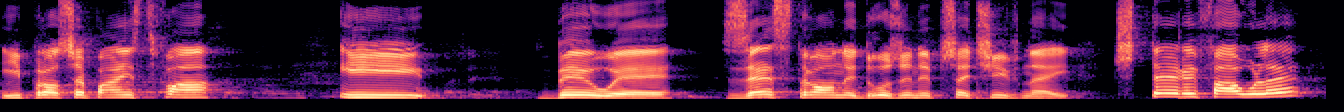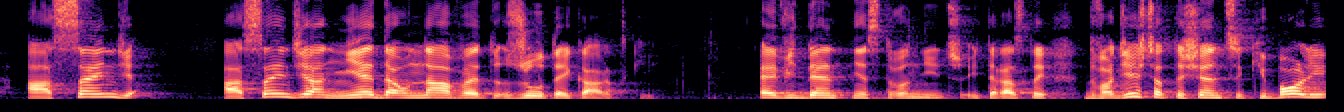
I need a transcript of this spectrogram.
I proszę Państwa, i były ze strony drużyny przeciwnej cztery faule, a sędzia, a sędzia nie dał nawet żółtej kartki. Ewidentnie stronniczy. I teraz tych 20 tysięcy kiboli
